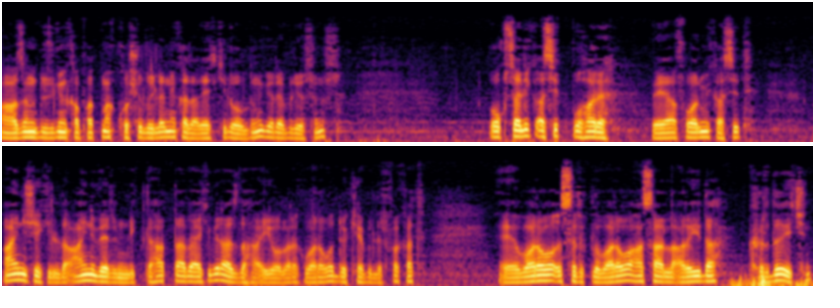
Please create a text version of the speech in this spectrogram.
ağzını düzgün kapatmak koşuluyla ne kadar etkili olduğunu görebiliyorsunuz. Oksalik asit buharı veya formik asit aynı şekilde aynı verimlilikle hatta belki biraz daha iyi olarak varava dökebilir. Fakat e, varava ısırıklı, varava hasarlı arıyı da kırdığı için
